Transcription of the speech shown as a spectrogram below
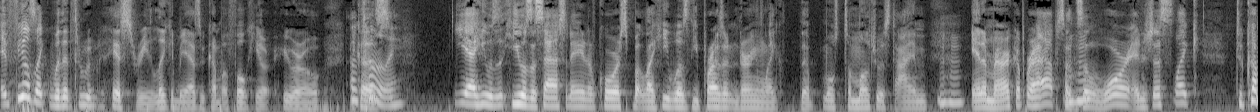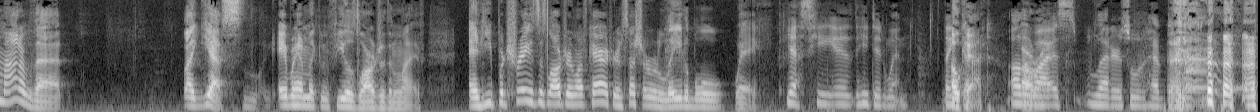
it feels like with it through history, Lincoln has become a folk hero. Oh, because totally. yeah, he was he was assassinated, of course, but like he was the president during like the most tumultuous time Mm-hmm. in America, perhaps like Civil War, and it's just like to come out of that, like yes, Abraham Lincoln feels larger than life, and he portrays this larger than life character in such a relatable way. Yes, he is. He did win. Thank Okay. God. All right. Otherwise, letters would have been.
